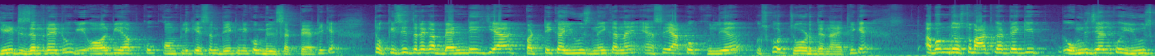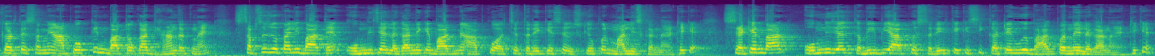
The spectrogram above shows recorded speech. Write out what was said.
हीट जनरेट होगी और भी आपको कॉम्प्लिकेशन देखने को मिल सकते हैं, ठीक है? तो किसी तरह का बैंडेज या पट्टी का यूज़ नहीं करना है, ऐसे आपको खुले उसको छोड़ देना है, ठीक है? अब हम दोस्तों बात करते हैं कि ओमनी जेल को यूज़ करते समय आपको किन बातों का ध्यान रखना है। सबसे जो पहली बात है ओमनी जेल लगाने के बाद में आपको अच्छे तरीके से उसके ऊपर मालिश करना है, ठीक है? सेकेंड बात ओमनी जेल कभी भी आपको शरीर के किसी कटे हुए भाग पर नहीं लगाना है, ठीक है?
